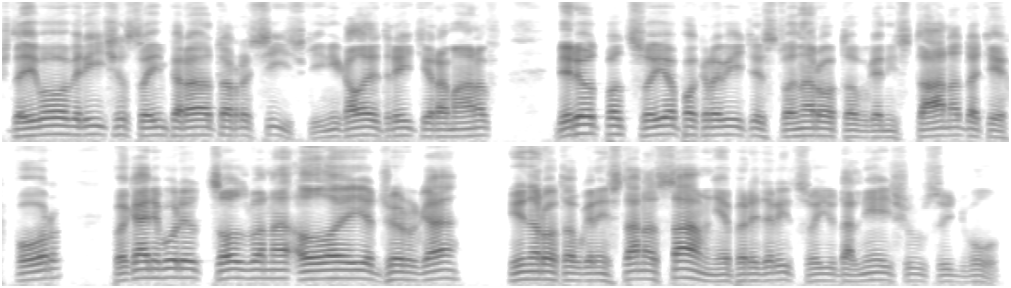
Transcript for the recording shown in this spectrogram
что его величество император российский Николай III Романов берет под свое покровительство народ Афганистана до тех пор, пока не будет созвана Лоя Джирга, и народ Афганистана сам не определит свою дальнейшую судьбу.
